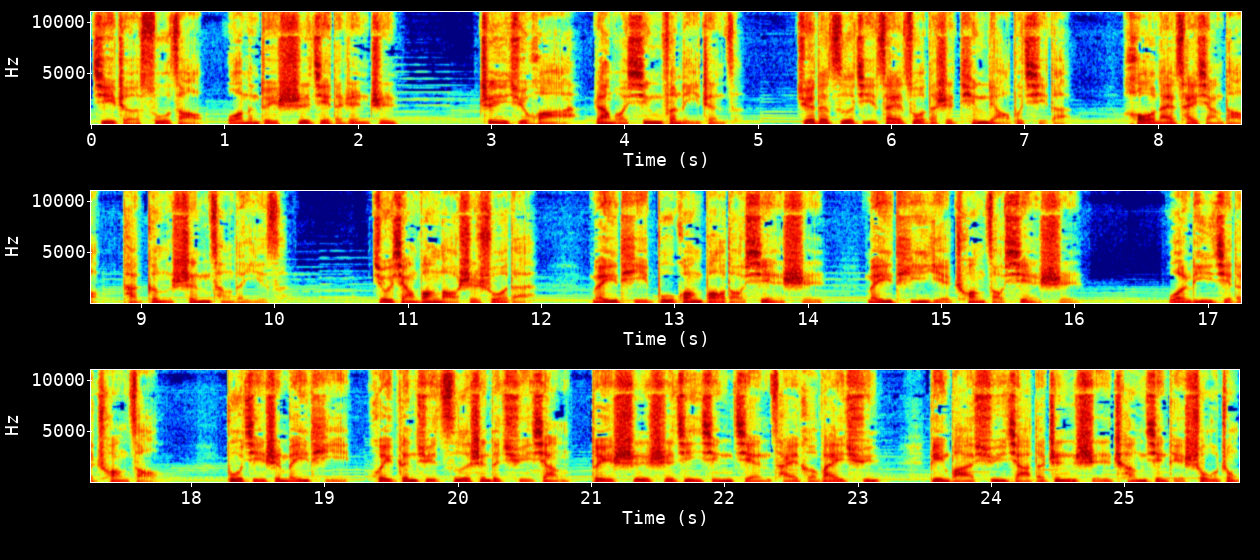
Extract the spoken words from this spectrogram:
记者塑造我们对世界的认知。这句话让我兴奋了一阵子，觉得自己在做的是挺了不起的。后来才想到它更深层的意思，就像汪老师说的：“媒体不光报道现实，媒体也创造现实。”我理解的创造。不仅是媒体会根据自身的取向对事实进行剪裁和歪曲，并把虚假的真实呈现给受众，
